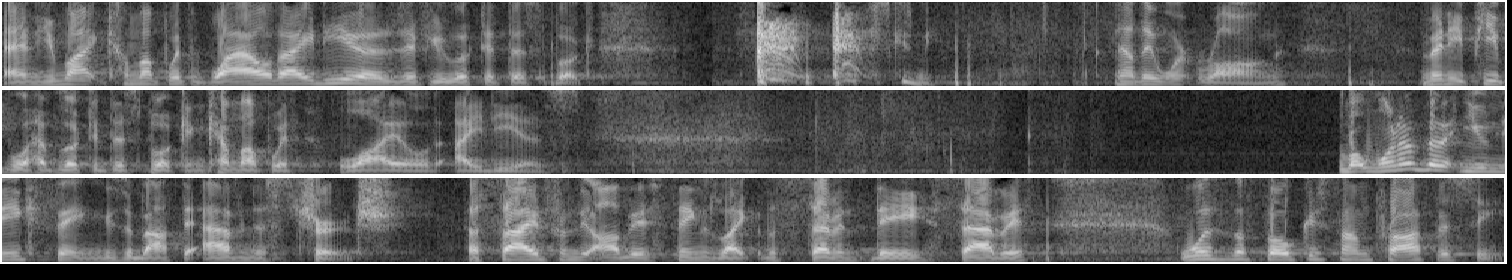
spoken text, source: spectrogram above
and you might come up with wild ideas if you looked at this book. Excuse me. Now, they weren't wrong Many people have looked at this book and come up with wild ideas. But one of the unique things about the Adventist church, aside from the obvious things like the seventh day Sabbath, was the focus on prophecy.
